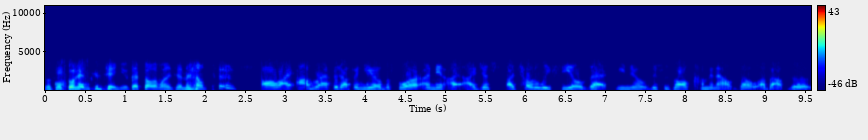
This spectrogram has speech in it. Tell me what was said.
Okay, go ahead and continue. That's all I wanted to announce. Oh, I, I'll wrap it up and yield the floor. I mean, I, I just, I totally feel that, you know, this is all coming out, though, about the,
